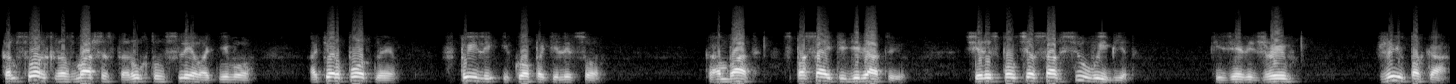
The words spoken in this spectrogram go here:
Комсорг размашисто рухнул слева от него, отер потное, в пыли и копоти лицо. «Комбат, спасайте девятую! Через полчаса всю выбьет!» Кизевич жив. Жив пока,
